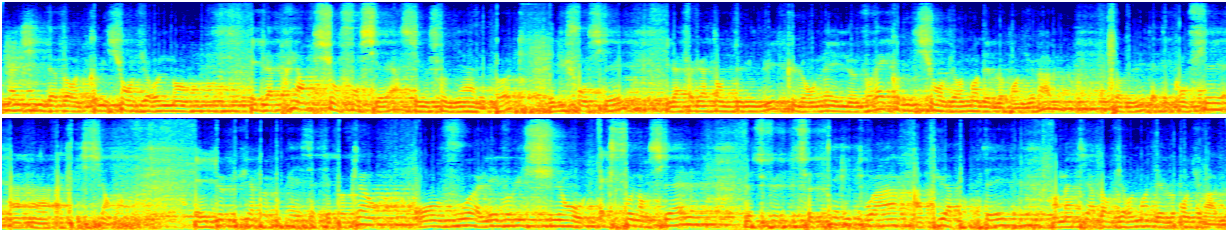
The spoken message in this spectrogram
imagine d'abord une commission environnement et de la préemption foncière, si je me souviens à l'époque, et du foncier. Il a fallu attendre 2008 que l'on ait une vraie commission environnement développement durable qui en 2008 a été confiée à Christian. Et depuis à peu près cette époque-là, on voit l'évolution exponentielle de ce que ce territoire a pu apporter en matière d'environnement et de développement durable.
